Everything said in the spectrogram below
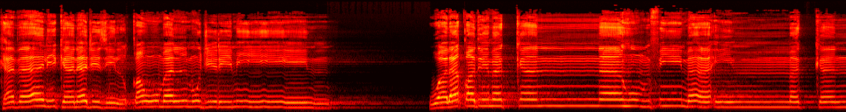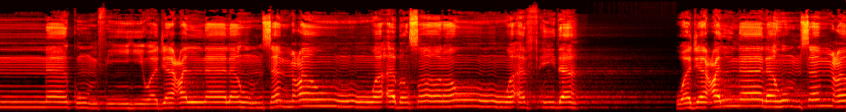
كذلك نجزي القوم المجرمين. ولقد مكناهم في ماء مكناكم فيه وجعلنا لهم سمعا وأبصارا وأفئدة وجعلنا لهم سمعا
